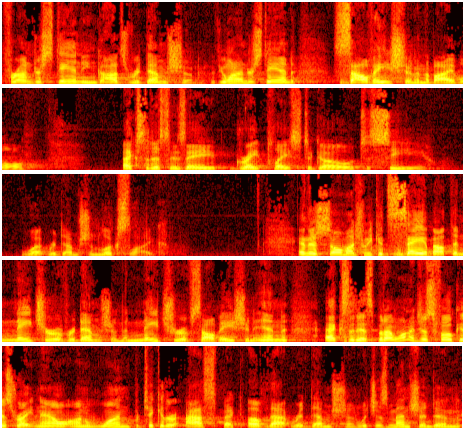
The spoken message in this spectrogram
for understanding God's redemption. If you want to understand salvation in the Bible, Exodus is a great place to go to see what redemption looks like. And there's so much we could say about the nature of redemption, the nature of salvation in Exodus, but I want to just focus right now on one particular aspect of that redemption, which is mentioned in,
